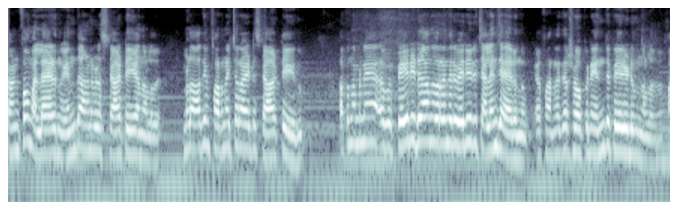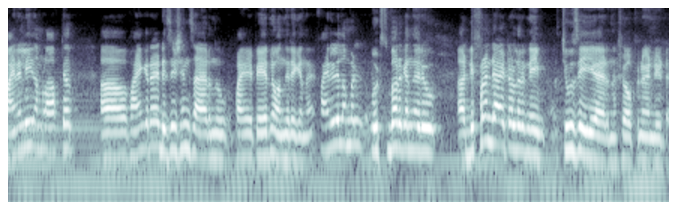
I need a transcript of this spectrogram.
കൺഫേം അല്ലായിരുന്നു എന്താണ് ഇവിടെ സ്റ്റാർട്ട് ചെയ്യുക എന്നുള്ളത്. നമ്മൾ ആദ്യം ഫർണിച്ചർ ആയിട്ട് സ്റ്റാർട്ട് ചെയ്തു. അപ്പം നമ്മുടെ പേരിടുക എന്ന് പറയുന്ന ഒരു വലിയൊരു ചലഞ്ച് ആയിരുന്നു. ഫർണിച്ചർ ഷോപ്പിന് എന്ത് പേരിടും എന്നുള്ളത്. ഫൈനലി നമ്മൾ ആഫ്റ്റർ ഭയങ്കര ഡിസിഷൻസ് ആയിരുന്നു പേരിന് വന്നിരിക്കുന്നത്. ഫൈനലി നമ്മൾ വുഡ്സ്ബർഗ് എന്നൊരു ഡിഫറെന്റ് ആയിട്ടുള്ളൊരു നെയിം ചൂസ് ചെയ്യുമായിരുന്നു ഷോപ്പിന് വേണ്ടിയിട്ട്.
